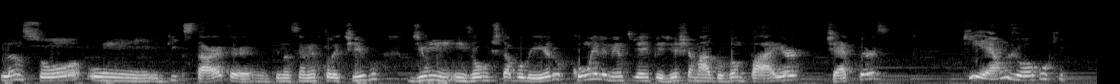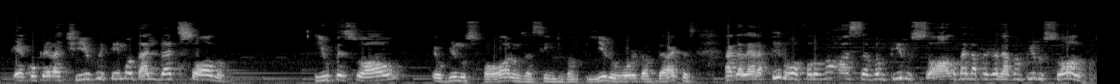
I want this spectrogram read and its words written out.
lançou um Kickstarter, um financiamento coletivo, de um, um jogo de tabuleiro com elementos de RPG chamado Vampire Chapters, que é um jogo que é cooperativo e tem modalidade solo. E o pessoal eu vi nos fóruns assim de vampiro, World of Darkness, a galera pirou, falou: "Nossa, vampiro solo, vai dar para jogar vampiro solo".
